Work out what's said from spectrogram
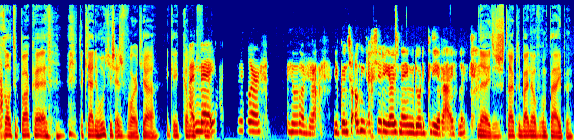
grote pakken en de kleine hoedjes enzovoort. Ja, ik, ik kan me en het nee, ja, heel erg, heel raar. Je kunt ze ook niet echt serieus nemen door de kleren eigenlijk. Nee, dus ze struikelen bijna over hun pijpen.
